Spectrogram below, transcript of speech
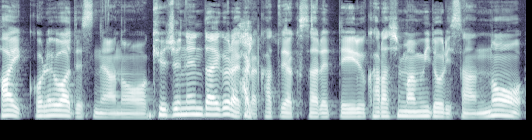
はいこれはですねあの90年代ぐらいからはい。活躍されている唐島みどりさんの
